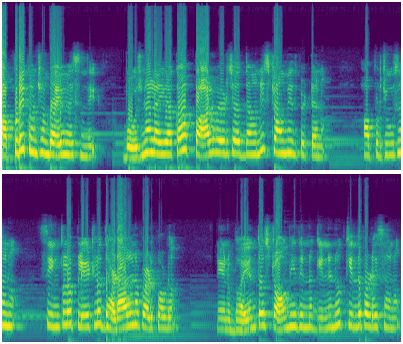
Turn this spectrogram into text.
అప్పుడే కొంచెం భయం వేసింది. భోజనాలు అయ్యాక పాలు వేడి చేద్దామని స్టవ్ మీద పెట్టాను. అప్పుడు చూశాను సింక్లో ప్లేట్లు ధడాలన పడిపోవడం. నేను భయంతో స్టవ్ మీదున్న గిన్నెను కింద పడేశాను.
